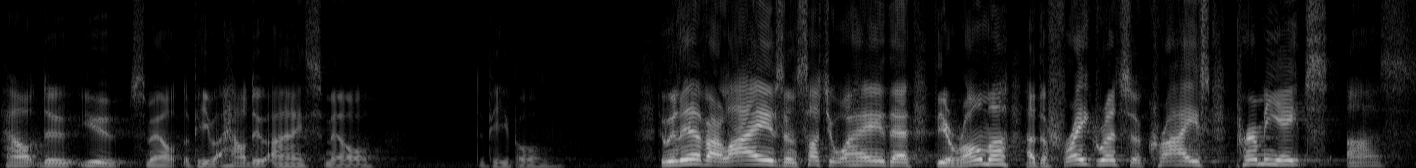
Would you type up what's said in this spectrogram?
How do you smell to people? How do I smell to people? Do we live our lives in such a way that the aroma of the fragrance of Christ permeates us?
